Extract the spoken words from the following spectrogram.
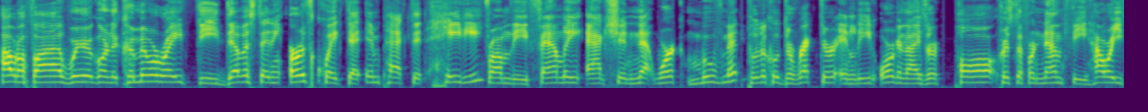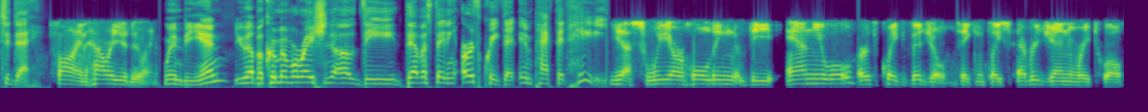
Hot on Five, we're going to commemorate the devastating earthquake that impacted Haiti from the Family Action Network movement. Political director and lead organizer Paul Christopher Namphy. How are you today? Fine. How are you doing? When bien, you have a commemoration of the devastating earthquake that impacted Haiti. Yes, we are holding the annual earthquake vigil taking place every January 12th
